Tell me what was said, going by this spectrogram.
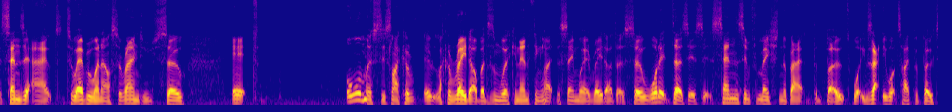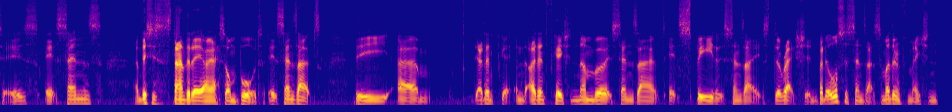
sends it out to everyone else around you. So it almost is like a like a radar, but doesn't work in anything like the same way a radar does. So what it does is it sends information about the boat, what exactly what type of boat it is. It sends, and this is standard AIS on board. It sends out the um, the identification number. It sends out its speed. It sends out its direction, but it also sends out some other information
